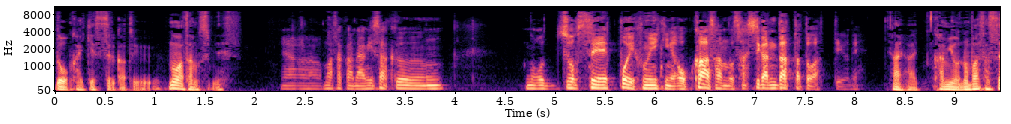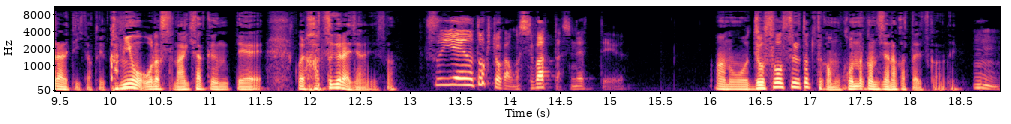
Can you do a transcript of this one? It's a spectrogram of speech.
どう解決するかというのは楽しみです。いやまさかなぎさくんの女性っぽい雰囲気がお母さんの差し金だったとはっていうね。はいはい。髪を伸ばさせられていたという。髪を下ろすなぎさくんって、これ初ぐらいじゃないですか？水泳の時とかも縛ったしねっていう。あの、女装する時とかもこんな感じじゃなかったですからね。うん。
